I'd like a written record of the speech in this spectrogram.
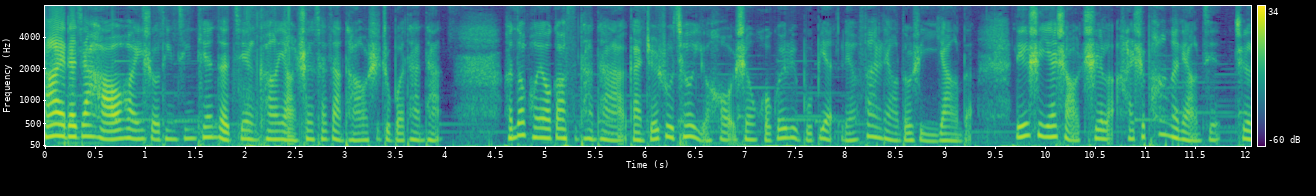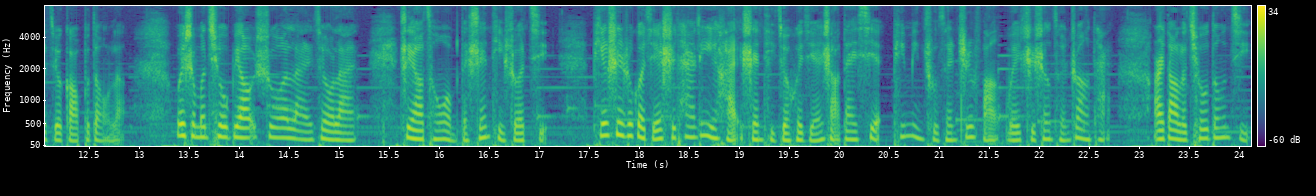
嗨，大家好，欢迎收听今天的健康养生小讲堂，我是主播探探。很多朋友告诉探探啊，感觉入秋以后生活规律不变，连饭量都是一样的，零食也少吃了，还是胖了两斤，这就搞不懂了。为什么秋膘说来就来？这要从我们的身体说起。平时如果节食太厉害，身体就会减少代谢，拼命储存脂肪，维持生存状态。而到了秋冬季，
